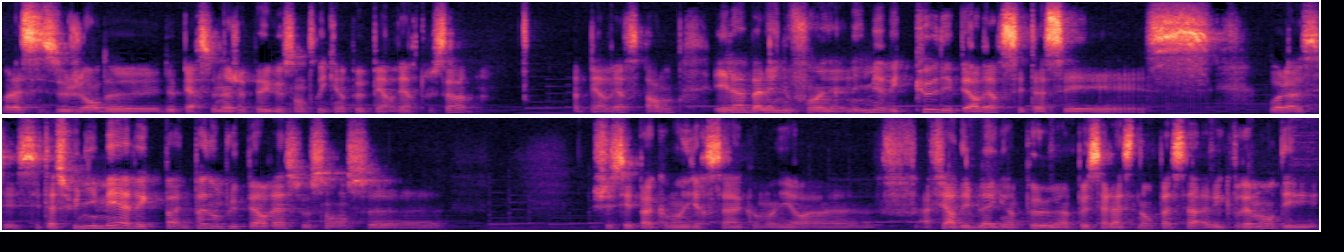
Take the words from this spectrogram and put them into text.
Voilà, c'est ce genre de, personnage un peu égocentrique, un peu pervers, tout ça. Un perverse, pardon. Et là, bah là, il nous faut un, anime avec que des perverses. C'est assez. Voilà, c'est à souligner, mais avec pas, pas non plus perverse au sens. Euh, je sais pas comment dire ça, comment dire. Euh, à faire des blagues un peu, un peu salaces. Non, pas ça. Avec vraiment des.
